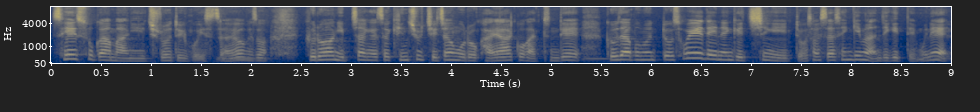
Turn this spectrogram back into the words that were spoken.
세수가 많이 줄어들고 있어요. 그래서 그런 입장에서 긴축 재정으로 가야 할 것 같은데 그러다 보면 또 소외되는 계층이 또 설사 생기면 안 되기 때문에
